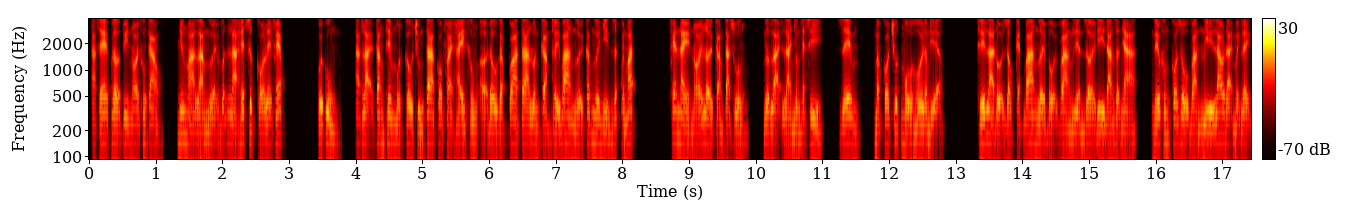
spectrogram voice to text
As tuy nói không cao, nhưng mà làm người vẫn là hết sức có lễ phép. Cuối cùng ạt lại tăng thêm một câu chúng ta có phải hay không ở đâu gặp qua ta luôn cảm thấy ba người các ngươi nhìn rất quen mắt. Phen này nói lời cảm tạ xuống, ngược lại là nhường jesse, james mặc có chút mồ hôi đầm địa. Thế là đội dọc kẹt ba người vội vàng liền rời đi đáng giận nha, nếu không có rộ vạn ní lao đại mệnh lệnh,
